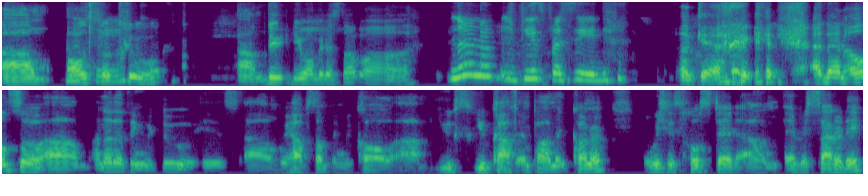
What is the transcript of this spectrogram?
Um, also, okay. too, um, do, do you want me to stop? Or? No, no, no. Please proceed. Okay. and then also um, another thing we do is um, we have something we call um, Youth UCAF Empowerment Corner, which is hosted um, every Saturday,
